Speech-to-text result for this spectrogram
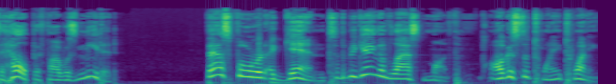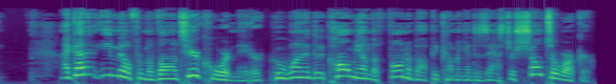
to help if I was needed. Fast forward again to the beginning of last month, August of 2020. I got an email from a volunteer coordinator who wanted to call me on the phone about becoming a disaster shelter worker.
